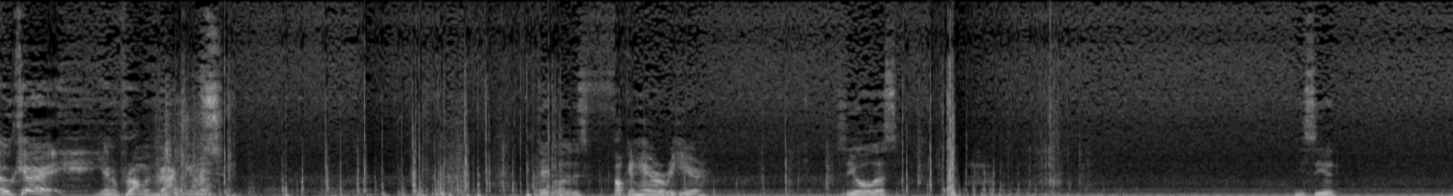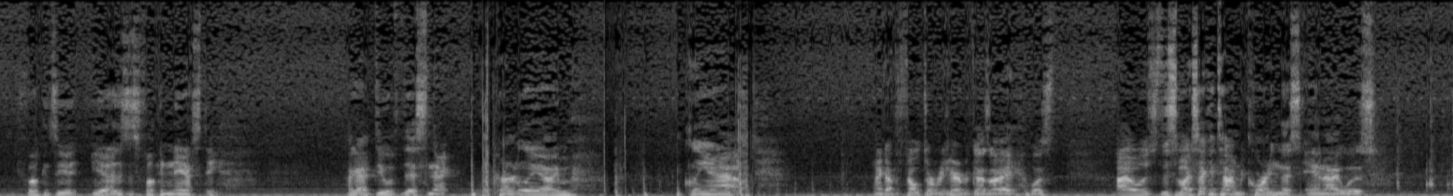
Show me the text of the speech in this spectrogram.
Okay, you have a problem with vacuums? Take a look at this fucking hair over here. See all this? You see it? You fucking see it? Yeah, this is fucking nasty. I gotta deal with this next. Currently, I'm cleaning out. I got the filter over here because I was, I was. This is my second time recording this, and I was,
